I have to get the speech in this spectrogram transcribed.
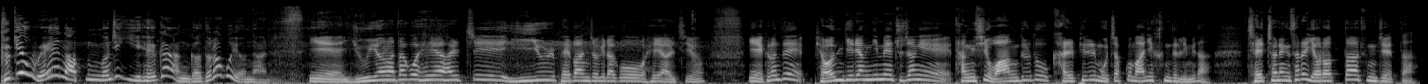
그게 왜 나쁜 건지 이해가 안 가더라고요, 나는. 예, 유연하다고 해야 할지 이율 배반적이라고 해야 할지요. 예, 그런데 변계량님의 주장에 당시 왕들도 갈피를 못 잡고 많이 흔들립니다. 제천 행사를 열었다 중지했다.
